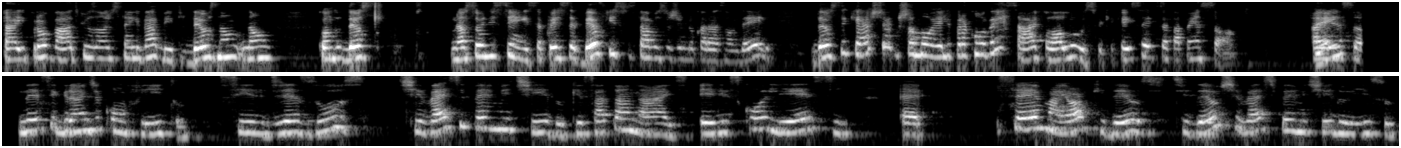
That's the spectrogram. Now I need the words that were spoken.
Tá aí provado que os anjos têm livre-arbítrio. Deus não, não, quando Deus na sua onisciência percebeu que isso estava surgindo no coração dele, Deus sequer chamou ele para conversar e falou: Lúcia, o que é isso aí que você está pensando? Olha só, nesse grande conflito, se Jesus tivesse permitido que Satanás ele escolhesse é, ser maior que Deus, se Deus tivesse permitido isso,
